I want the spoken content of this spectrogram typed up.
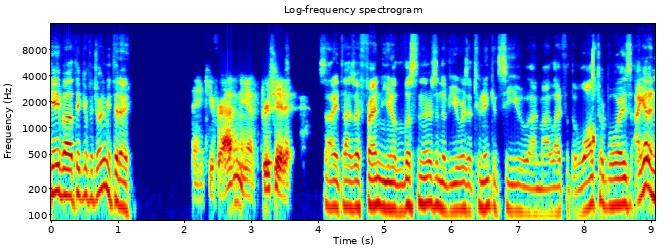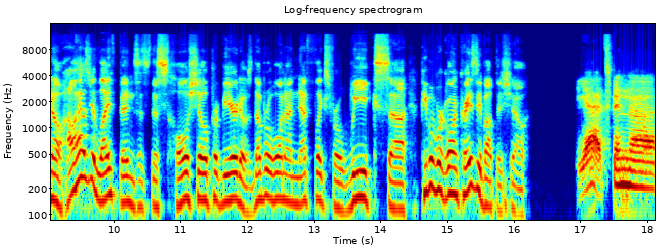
Cave. Uh, thank you for joining me today. Thank you for having me. I appreciate it. Exciting times, my friend. You know, the listeners and the viewers that tune in can see you on My Life with the Walter Boys. I got to know, how has your life been since this whole show premiered? It was number one on Netflix for weeks. Uh, people were going crazy about this show. Yeah, it's been uh,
